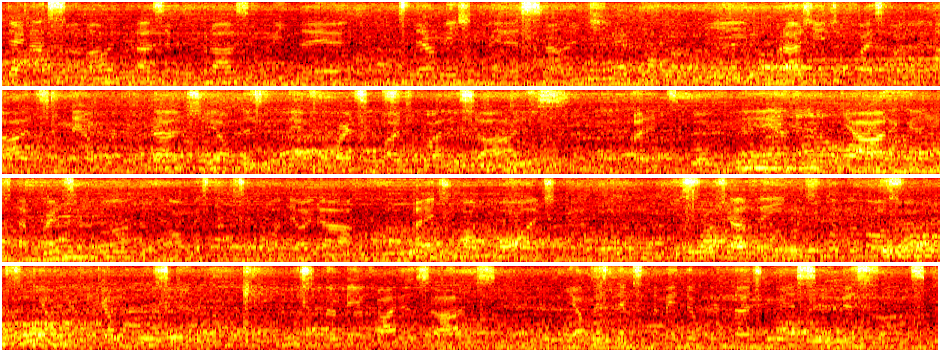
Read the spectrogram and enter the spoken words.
internacional e trazer para o Brasil uma ideia extremamente interessante e para a gente que faz faculdades que tem a oportunidade de ao mesmo tempo participar de várias áreas, área de desenvolvimento, que é a área que a gente está participando, ao mesmo tempo você poder olhar a área de robótica, isso já vem muito do nosso curso, que é um, que é um curso que puxa também várias áreas. E ao mesmo tempo você também tem a oportunidade de conhecer pessoas que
